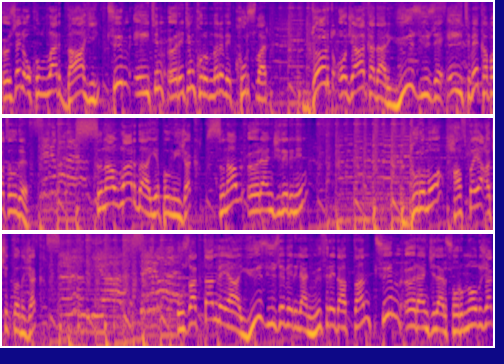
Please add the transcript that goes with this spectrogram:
özel okullar dahil tüm eğitim öğretim kurumları ve kurslar 4 Ocağı kadar yüz yüze eğitime kapatıldı. Sınavlar da yapılmayacak. Sınav öğrencilerinin durumu haftaya açıklanacak. Uzaktan veya yüz yüze verilen müfredattan tüm öğrenciler sorumlu olacak.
